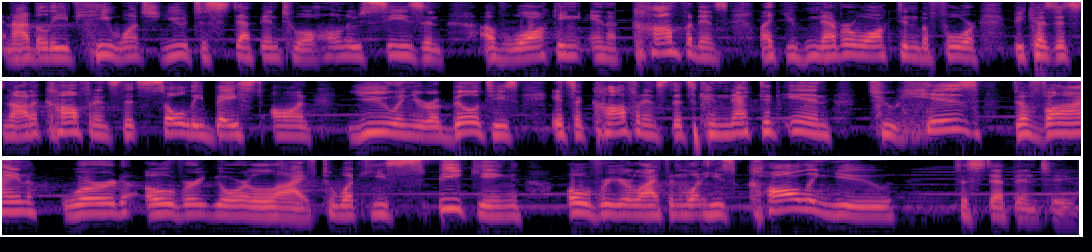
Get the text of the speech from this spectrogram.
And I believe He wants you to step into a whole new season of walking in a confidence like you've never walked in before because it's not a confidence that's solely based on you and your abilities. It's a confidence that's connected in to His divine word over your life, to what He's speaking over your life and what He's calling you to step into. Let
